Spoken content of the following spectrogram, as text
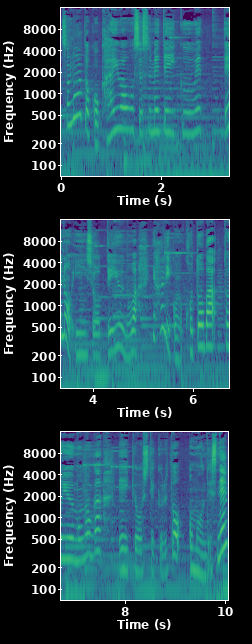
その後こう会話を進めていく上での印象っていうのはやはりこの言葉というものが影響してくると思うんですね。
